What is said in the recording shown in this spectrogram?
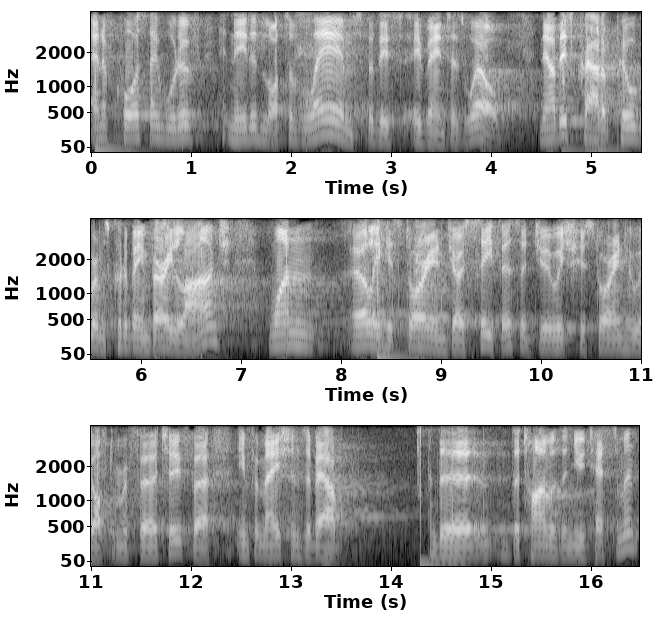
and of course they would have needed lots of lambs for this event as well. Now this crowd of pilgrims could have been very large. One early historian, Josephus, a Jewish historian who we often refer to for information about the, the time of the New Testament,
